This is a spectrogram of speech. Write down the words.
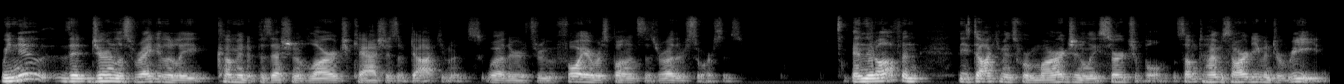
We knew that journalists regularly come into possession of large caches of documents, whether through FOIA responses or other sources. And that often these documents were marginally searchable, sometimes hard even to read,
